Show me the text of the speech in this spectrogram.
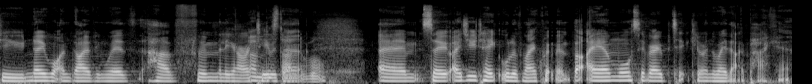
to know what I'm diving with, have familiarity with it. Um, so I do take all of my equipment, but I am also very particular in the way that I pack it.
